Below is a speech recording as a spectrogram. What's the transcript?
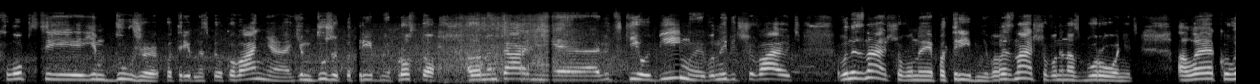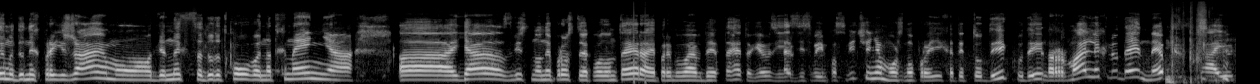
Хлопці їм дуже потрібне спілкування, їм дуже потрібні просто елементарні е, людські обійми. Вони відчувають, вони знають, що вони потрібні, вони знають, що вони нас боронять. Але коли ми до них приїжджаємо, для них це додаткове натхнення. А я, звісно, не просто як волонтера, я перебуваю в ДФТГ, то я зі своїм посвідченням можна проїхати туди, куди нормальних людей не пускають.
